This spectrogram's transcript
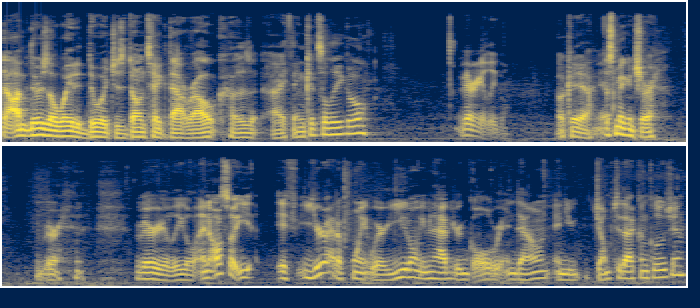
um, there's a way to do it. Just don't take that route because I think it's illegal. very illegal. Okay, yeah, Yeah. just making sure. Very, very illegal. And also, if you're at a point where you don't even have your goal written down and you jump to that conclusion,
